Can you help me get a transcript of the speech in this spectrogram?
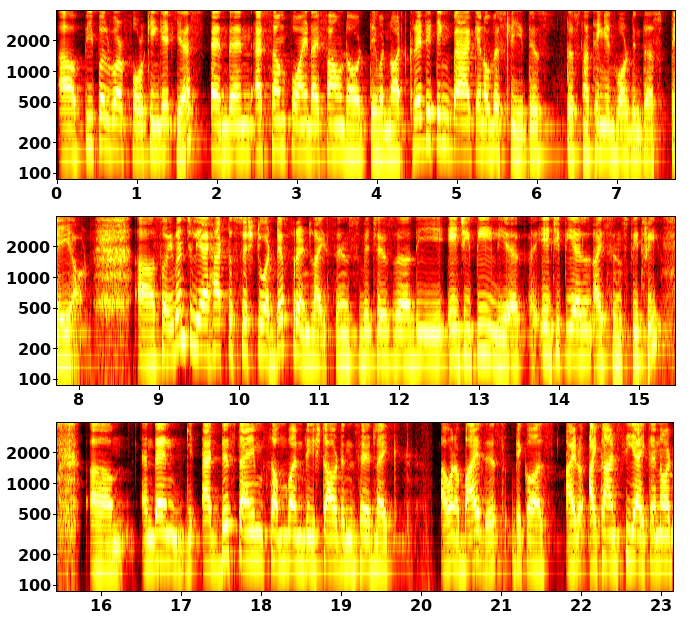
Uh, people were forking it, yes, and then at some point I found out they were not crediting back, and obviously there's there's nothing involved in this payout. Uh, so eventually I had to switch to a different license, which is uh, the AGP AGPL license v3. Um, and then at this time, someone reached out and said like, I want to buy this because I, I can't see, I cannot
